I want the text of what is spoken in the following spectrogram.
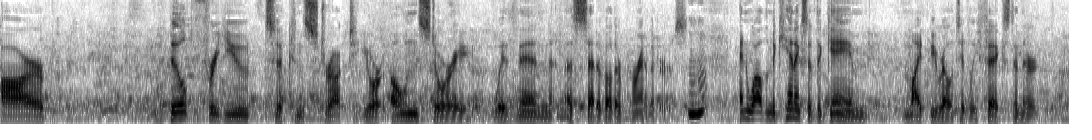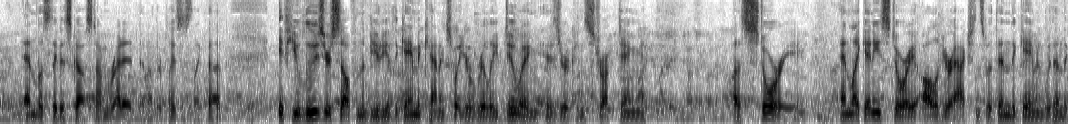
are built for you to construct your own story within a set of other parameters. Mm-hmm. And while the mechanics of the game might be relatively fixed and they're endlessly discussed on Reddit and other places like that. If you lose yourself in the beauty of the game mechanics, what you're really doing is you're constructing a story. And like any story, all of your actions within the game and within the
